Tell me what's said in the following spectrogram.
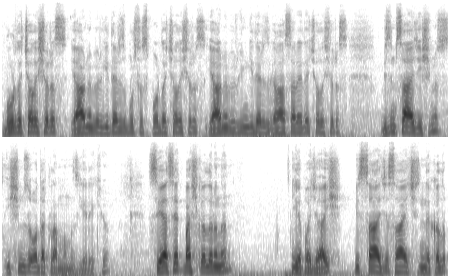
Burada çalışırız. Yarın öbür gideriz Bursa Spor'da çalışırız. Yarın öbür gün gideriz Galatasaray'da çalışırız. Bizim sadece işimiz işimize odaklanmamız gerekiyor. Siyaset başkalarının yapacağı iş. Biz sadece saha içinde kalıp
